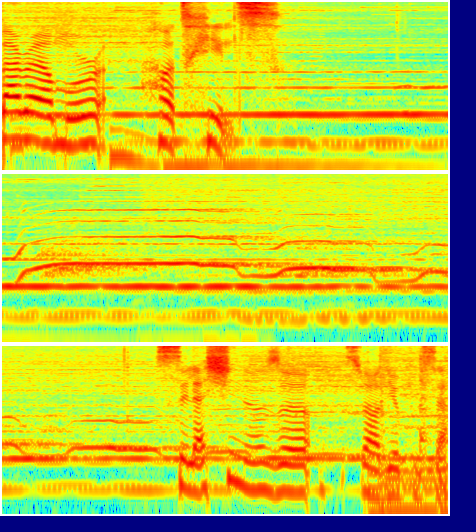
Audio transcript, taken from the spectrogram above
Barbara Moore, Hot Hills. C'est la chineuse sur Radio Pulsar.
